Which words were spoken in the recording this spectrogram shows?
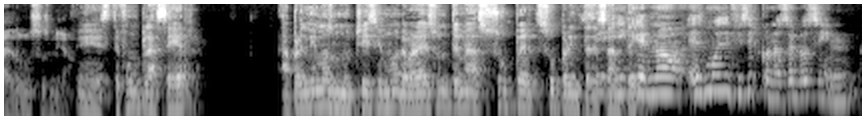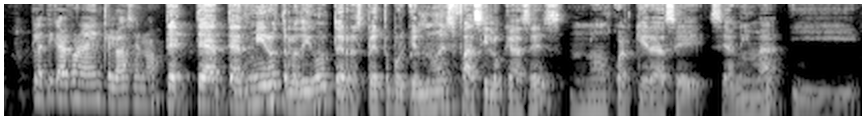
El gusto es mío. Este, fue un placer. Aprendimos muchísimo. La verdad es un tema súper, súper interesante. Sí, y que no, es muy difícil conocerlo sin platicar con alguien que lo hace, ¿no? Te, te, te admiro, te lo digo, te respeto porque no es fácil lo que haces, no cualquiera se, se anima y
